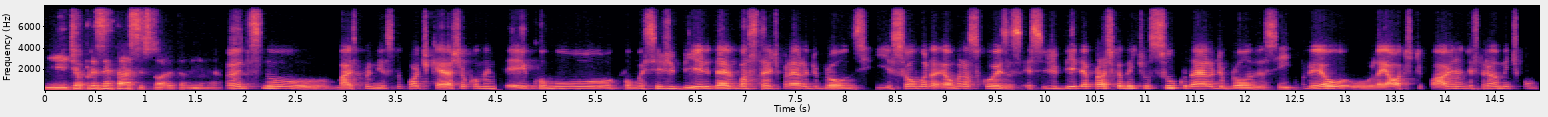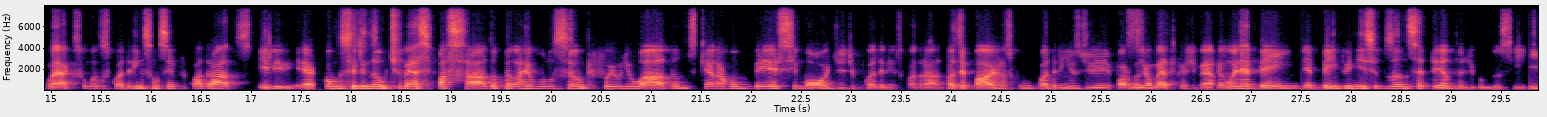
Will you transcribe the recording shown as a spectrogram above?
e de apresentar essa história também, né? Antes, no mais pro início do podcast, eu comentei como, como esse gibi ele deve bastante para a Era de Bronze. E isso é uma, é uma das coisas. Esse gibi ele é praticamente o suco da Era de Bronze, assim. Vê o, o layout de página é extremamente complexo, mas os quadrinhos são sempre quadrados. Ele é como se ele não tivesse passado pela revolução que foi o Neil Adams, que era romper esse molde de quadrinhos quadrados, fazer páginas com quadrinhos de formas geométricas diversas. Então ele é bem, ele é bem do início dos anos 70, digamos assim. E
